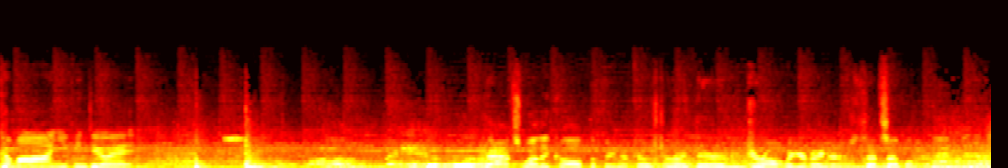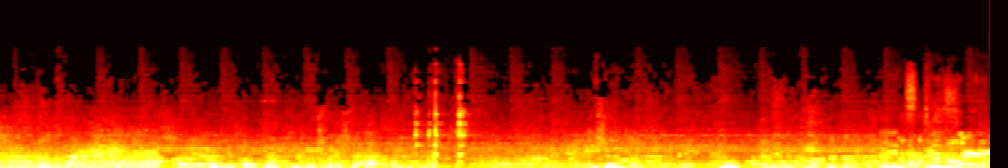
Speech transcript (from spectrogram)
Come on, you can do it. Oh, man. That's why they call it the finger coaster right there. You draw it with your fingers. It's that simple. It's dessert.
